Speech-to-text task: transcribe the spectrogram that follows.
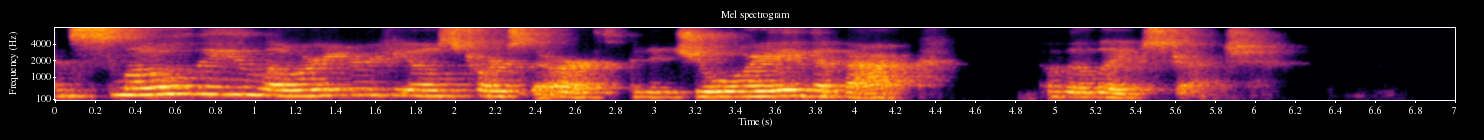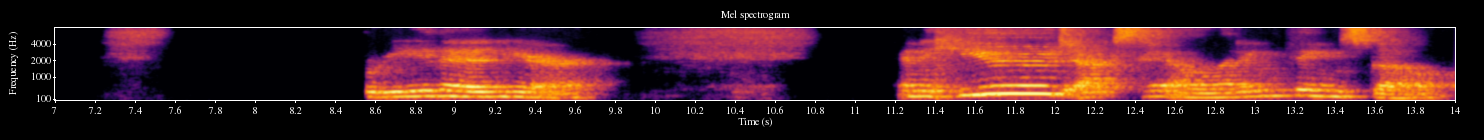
and slowly lower your heels towards the earth and enjoy the back of the leg stretch. Breathe in here. And a huge exhale, letting things go.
